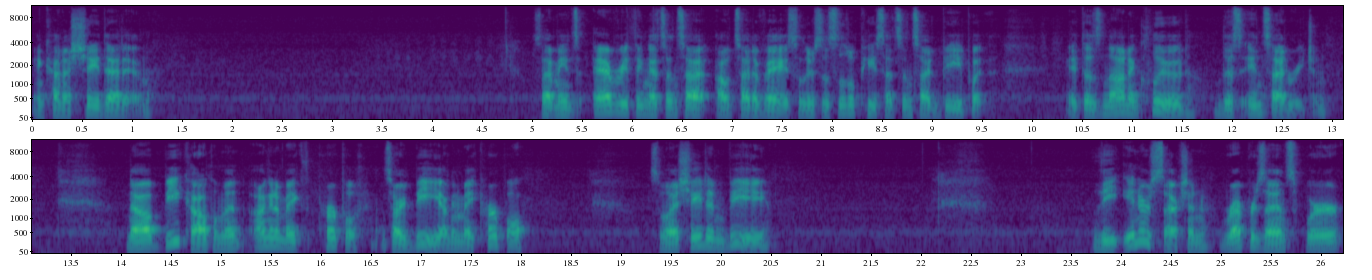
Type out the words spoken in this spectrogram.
and kind of shade that in. So that means everything that's inside outside of A. So there's this little piece that's inside B, but it does not include this inside region. Now B complement, I'm going to make purple, sorry, B, I'm going to make purple. So when I shade in B, the intersection represents where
